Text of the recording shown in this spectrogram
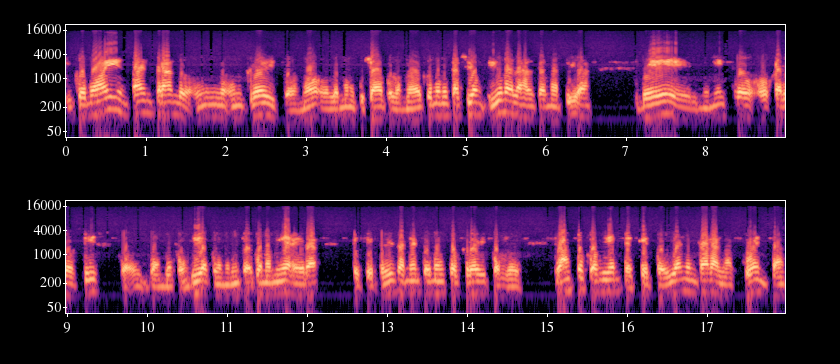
y como ahí está entrando un, crédito, ¿no? Lo hemos escuchado por los medios de comunicación, y una de las alternativas del ministro Oscar Ortiz, cuando fungía como ministro de Economía, era que precisamente nuestros créditos de gastos corrientes que podían entrar a las cuentas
